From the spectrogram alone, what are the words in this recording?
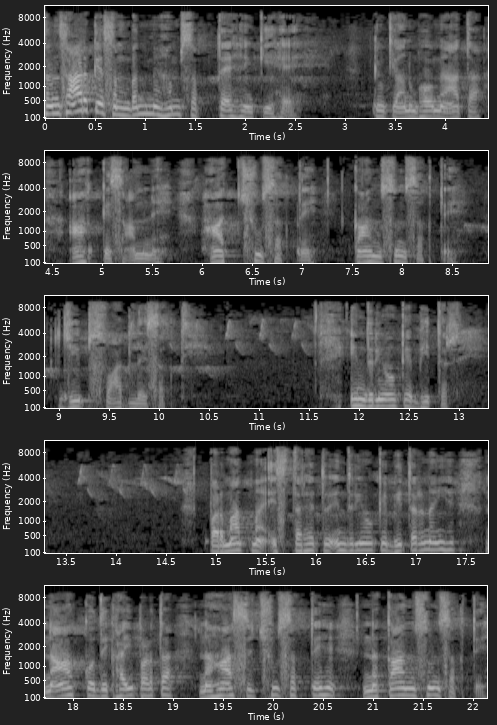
संसार के संबंध में हम सब तय हैं कि है। क्योंकि अनुभव में आता, आँख के सामने हाथ छू सकते, कान सुन सकते जीप स्वाद ले सकती। इंद्रियों के भीतर से परमात्मा इस तरह तो इंद्रियों के भीतर नहीं है। न आँख को दिखाई पड़ता, न हाथ से छू सकते हैं, न कान सुन सकते।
